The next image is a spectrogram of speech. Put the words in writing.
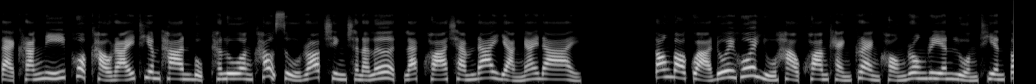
แต่ครั้งนี้พวกเขาไร้เทียมทานบุกทะลวงเข้าสู่รอบชิงชนะเลิศ และคว้าแชมป์ได้อย่างง่ายดายต้องบอกว่าด้วยห้วยหยูห่าวความแข็งแกร่งของโรงเรียนหลวงเทียนโต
